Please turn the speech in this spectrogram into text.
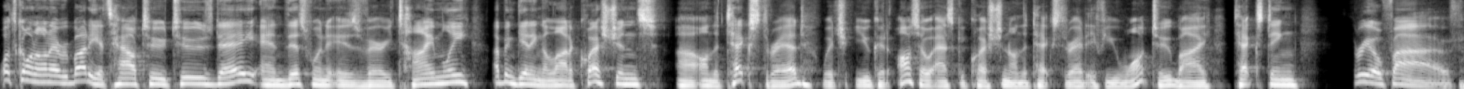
What's going on, everybody? It's How To Tuesday, and this one is very timely. I've been getting a lot of questions uh, on the text thread, which you could also ask a question on the text thread if you want to by texting 305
